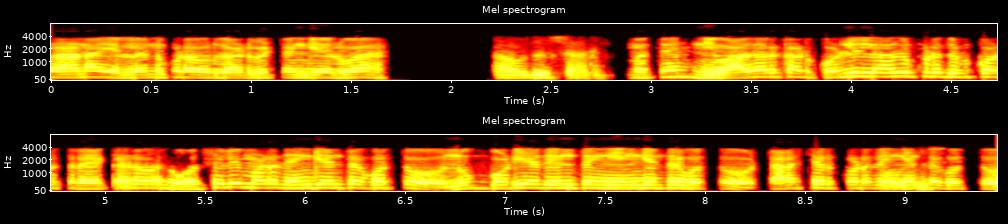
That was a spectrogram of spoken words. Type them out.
ಪ್ರಾಣ ಎಲ್ಲಾನು ಕೂಡ ಅವ್ರಿಗೆ ಅಡ್ಬಿಟ್ಟಂಗೆ ಅಲ್ವಾ? ಹೌದು ಸರ್ ಮತ್ತೆ ನೀವು ಆಧಾರ್ ಕಾರ್ಡ್ ಕೊಡ್ಲಿಲ್ಲ ಆದ್ರೂ ಕೂಡ ದುಡ್ಡು ಕೊಡ್ತಾರೆ. ಯಾಕಂದ್ರೆ ಅವ್ರು ವಸೂಲಿ ಮಾಡೋದು ಹೆಂಗೆ ಅಂತ ಗೊತ್ತು. ನುಗ್ಗು ಹೊಡಿಯೋದು ಅಂತ ಹೆಂಗೆ ಅಂತ ಗೊತ್ತು. ಟಾರ್ಚರ್ ಕೊಡೋದು ಹೆಂಗೆ ಅಂತ ಗೊತ್ತು.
